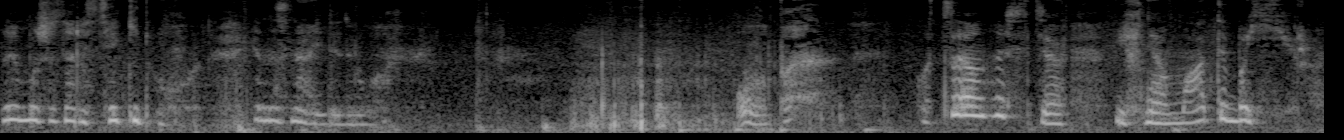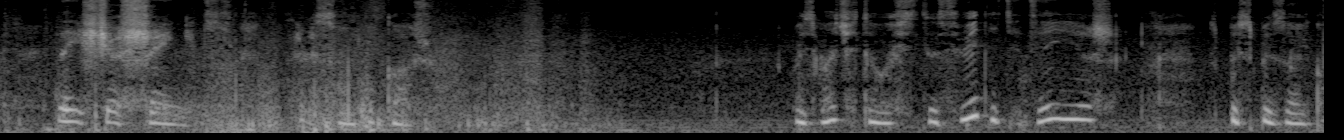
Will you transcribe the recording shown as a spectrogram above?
Ну, я може зараз тільки двох. Я не знаю, де друга. Опа. Оце у нас їхня мати Багіра. Та і ще шейник. Зараз вам покажу. Ось бачите, ось це світиться, це її ж спис-спизайка.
